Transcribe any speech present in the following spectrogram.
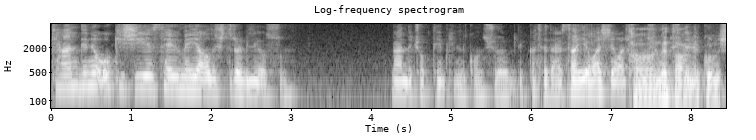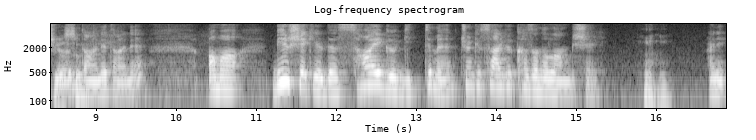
kendini o kişiye sevmeye alıştırabiliyorsun. Ben de çok temkinli konuşuyorum dikkat edersen yavaş yavaş Tane konuşuyorum, tane konuşuyorsun. Tane tane. Ama bir şekilde saygı gitti mi? Çünkü saygı kazanılan bir şey. Hani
